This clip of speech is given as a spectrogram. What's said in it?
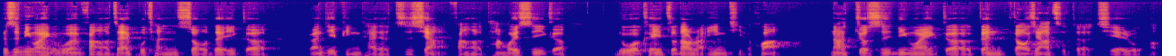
可是另外一个部分反而在不成熟的一个软体平台的之下，反而它会是一个，如果可以做到软硬体的话，那就是另外一个更高价值的切入哈。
